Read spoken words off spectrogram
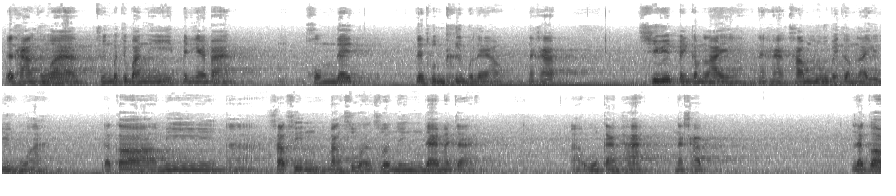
แต่ถามถึงว่าถึงปัจจุบันนี้เป็นไงบ้าง ผมได้ได้ทุนคืนหมดแล้วนะครับ ชีวิตเป็นกำไรนะฮะความรู้เป็นกำไรอยู่ในหัว แล้วก็มีทรัพย์สินบางส่วนส่วนหนึ่งได้มาจากวงการพระนะครับ แล้วก็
